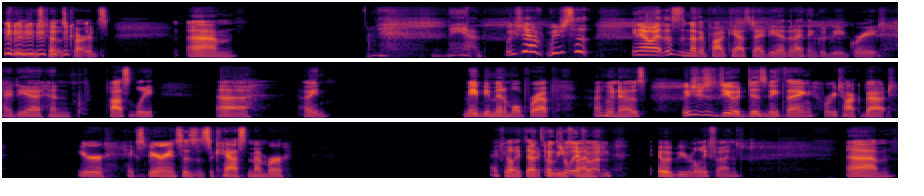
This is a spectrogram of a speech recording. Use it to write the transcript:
for these postcards. Um, man, we should have we just have, you know what? This is another podcast idea that I think would be a great idea and possibly, uh, I mean, maybe minimal prep. Who knows? We should just do a Disney thing where we talk about your experiences as a cast member. I feel like that, That, could sounds be really fun. fun. It would be really fun. Um,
